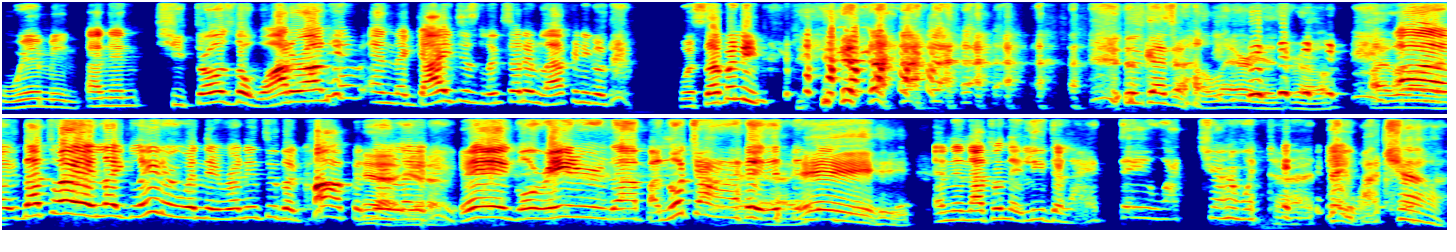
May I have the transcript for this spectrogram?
"Women." And then she throws the water on him and the guy just looks at him laughing. He goes, "What's happening?" Those guys are hilarious, bro. I love Uh, that's why I like later when they run into the cop and they're Yeah, like, "Hey, go Raiders, uh, panocha!" Yeah, and, then, hey, and then that's when they leave. They're like, "Hey, watch out!" uh, hey, watch out.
